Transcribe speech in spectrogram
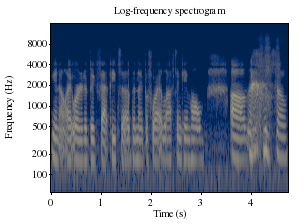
you know, I ordered a big fat pizza the night before I left and came home. Um, so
